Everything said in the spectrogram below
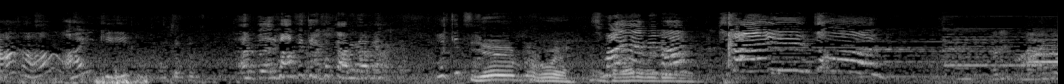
हाँ हाँ आएगी। दो। अब वहाँ पे देखो कैमरा में। ये वो है Smile तुम्हारे वीडियो! में Smile! Come on! अरे नाई को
